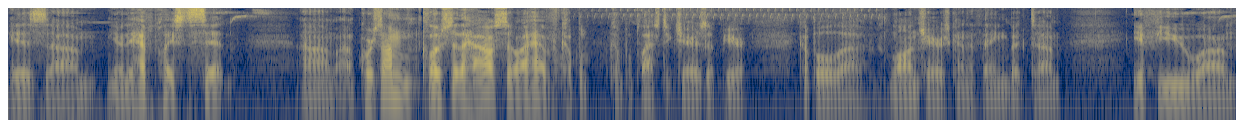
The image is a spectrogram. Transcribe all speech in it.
is um, you know they have a place to sit. Um, of course, I'm close to the house, so I have a couple couple plastic chairs up here, a couple uh, lawn chairs kind of thing. But um, if you um,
